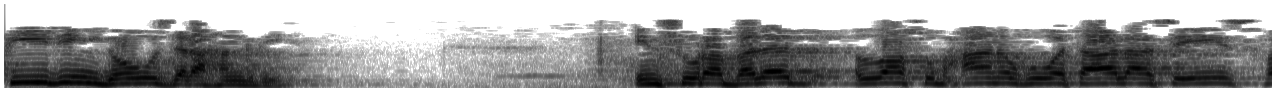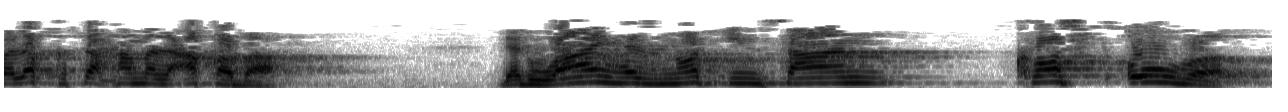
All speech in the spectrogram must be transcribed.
feeding those that are hungry. In Surah Balad, Allah subhanahu wa ta'ala says, فَلَقْتَحَمَ الْعَقَبَةِ That why has not insan crossed over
